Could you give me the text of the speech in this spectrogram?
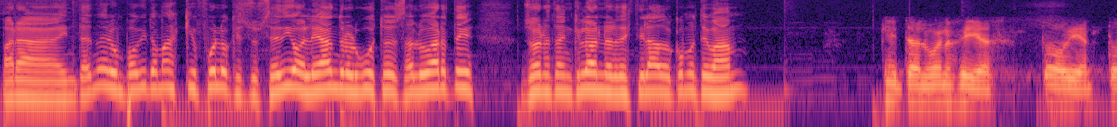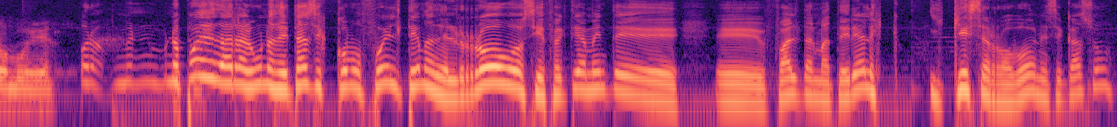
para entender un poquito más qué fue lo que sucedió. Leandro, el gusto de saludarte. Jonathan Cloner de este lado, ¿cómo te va? ¿Qué tal? Buenos días. Todo bien, todo muy bien. Bueno, ¿nos puedes dar algunos detalles cómo fue el tema del robo, si efectivamente eh, faltan materiales y qué se robó en ese caso?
